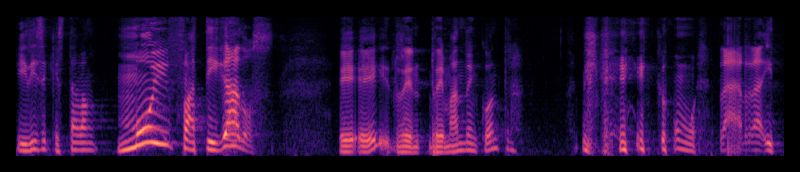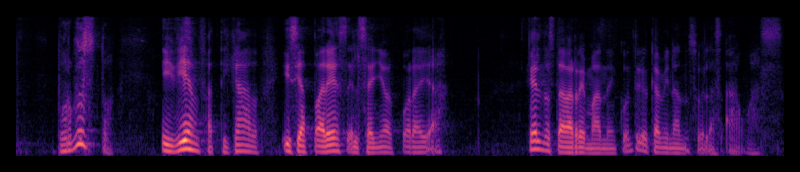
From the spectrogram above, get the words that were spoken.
Y dice que estaban muy fatigados, eh, eh, remando en contra. Como, y por gusto, y bien fatigado. Y se aparece el Señor por allá. Él no estaba remando en contra, iba caminando sobre las aguas.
